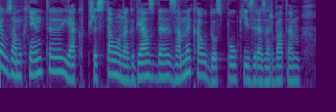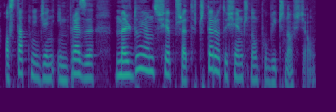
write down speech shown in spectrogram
Oddział zamknięty, jak przystało na gwiazdę, zamykał do spółki z rezerwatem ostatni dzień imprezy, meldując się przed czterotysięczną publicznością.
